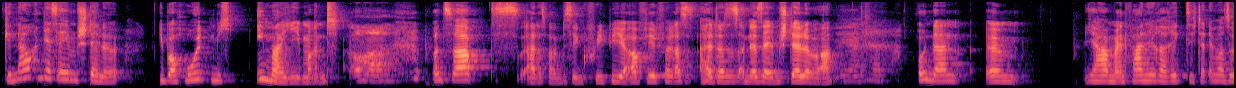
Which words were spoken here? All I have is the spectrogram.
genau an derselben Stelle überholt mich immer jemand. Oh. Und zwar, das, ah, das war ein bisschen creepy, auf jeden Fall, dass es halt, dass es an derselben Stelle war. Ja, klar. Und dann, ähm, ja, mein Fahrlehrer regt sich dann immer so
